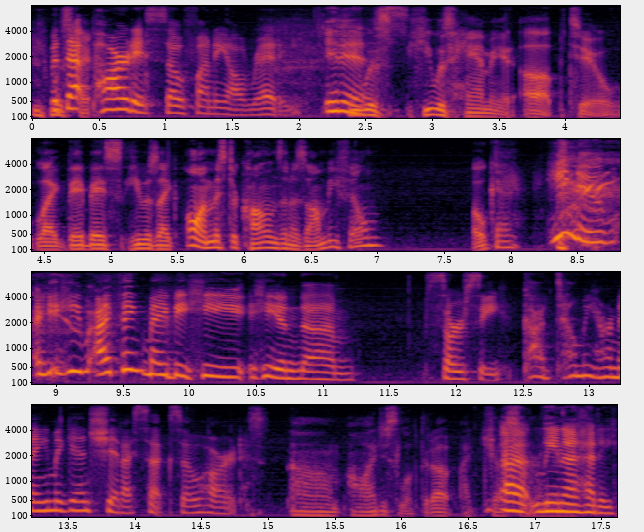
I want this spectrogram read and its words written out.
But was that ha- part is so funny already. It is. He was he was hamming it up too. Like they basically He was like, "Oh, I'm Mr. Collins in a zombie film." Okay. He knew. he, he I think maybe he he and um Cersei. God, tell me her name again. Shit, I suck so hard. Um. Oh, I just looked it up. I just. uh. Lena Headey.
